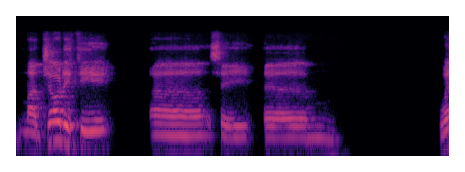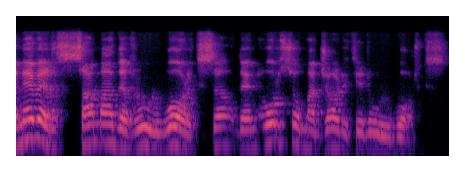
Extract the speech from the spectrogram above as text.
majority, say, um, whenever some other rule works, then also majority rule works.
